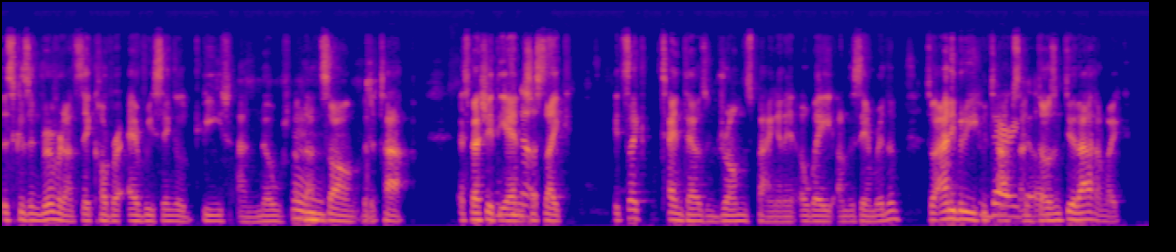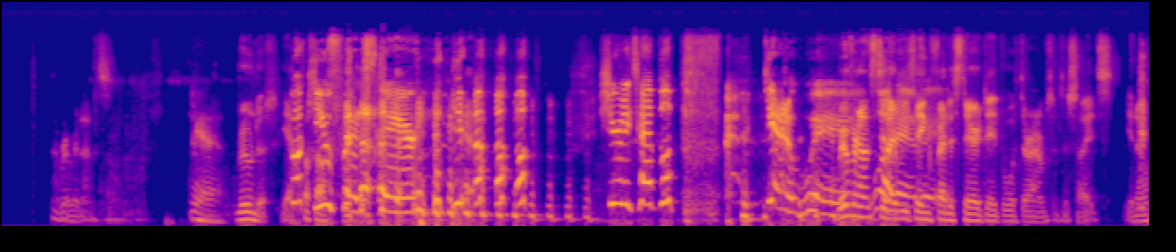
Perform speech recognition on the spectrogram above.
it's because in Riverdance they cover every single beat and note of mm. that hmm. song with a tap, especially at the end. It's just like it's like ten thousand drums banging it away on the same rhythm. So anybody who Very taps and doesn't do that, I'm like, oh, Riverdance. Yeah, ruined it. Yeah, fuck, fuck you, Fred Astaire. Shirley Temple, get away. Riverdance did everything Fred Astaire did, but with their arms at the sides. You know.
